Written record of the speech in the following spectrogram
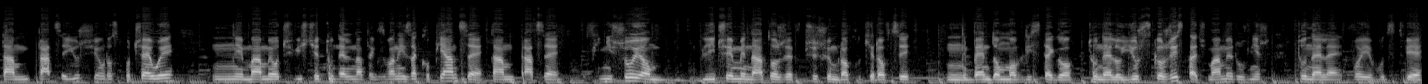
Tam prace już się rozpoczęły. Mm, Mamy oczywiście tunel na tak zwanej Zakopiance. Tam prace finiszują. Liczymy na to, że w przyszłym roku kierowcy mm, będą mogli z tego tunelu już skorzystać. Mamy również tunele w województwie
